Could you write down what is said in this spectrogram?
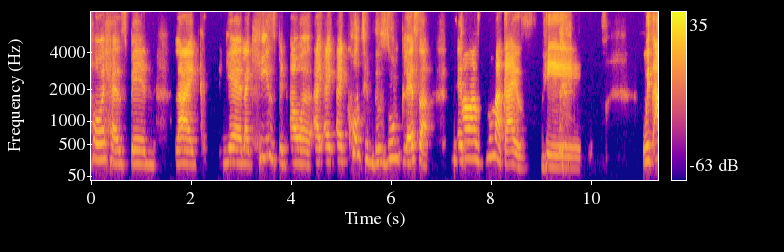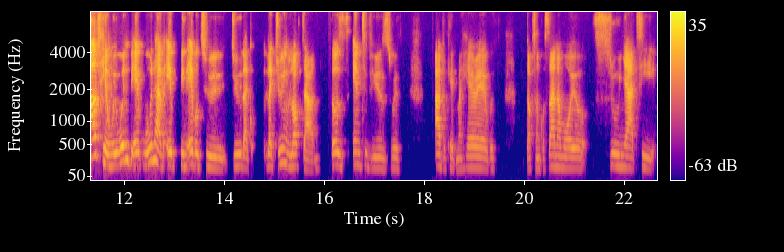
Tor has been like yeah, like he's been our I I, I called him the Zoom blesser. Our Zoomer guys. He without him, we wouldn't be we wouldn't have been able to do like like during lockdown those interviews with Advocate Mahere with Dr. Nkosana Moyo, Sunyati.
